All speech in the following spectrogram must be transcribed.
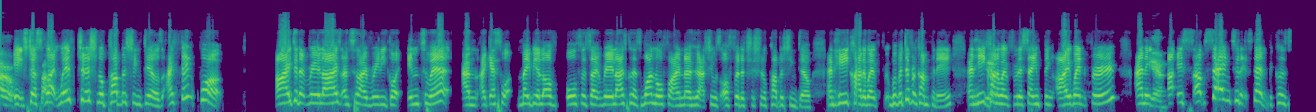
Oh, it's just but- like with traditional publishing deals, I think what I didn't realize until I really got into it. And I guess what maybe a lot of authors don't realize, because there's one author I know who actually was offered a traditional publishing deal, and he kind of went with a different company, and he yeah. kind of went through the same thing I went through. And it's, yeah. uh, it's upsetting to an extent because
